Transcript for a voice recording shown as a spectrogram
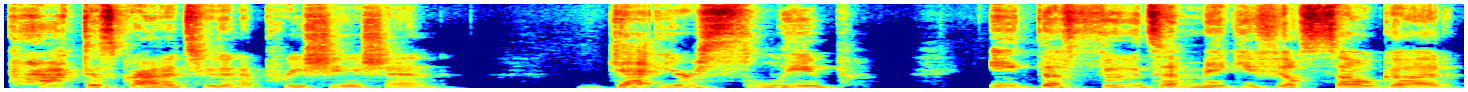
Practice gratitude and appreciation. Get your sleep. Eat the foods that make you feel so good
